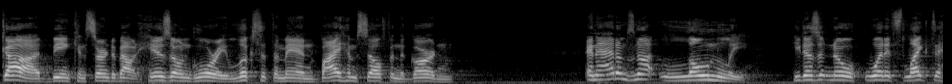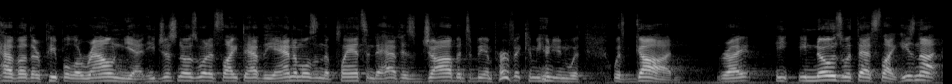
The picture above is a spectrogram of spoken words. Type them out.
God, being concerned about his own glory, looks at the man by himself in the garden. And Adam's not lonely he doesn't know what it's like to have other people around yet. He just knows what it's like to have the animals and the plants and to have his job and to be in perfect communion with, with God, right? He, he knows what that's like. He's not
